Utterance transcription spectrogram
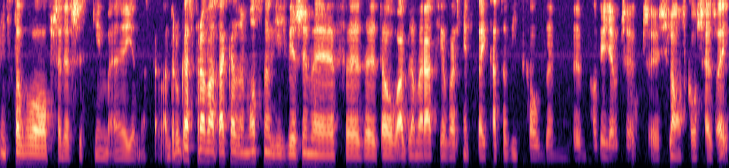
Więc to było przede wszystkim e, jedna sprawa. Druga sprawa taka, że mocno gdzieś wierzymy w tą aglomerację właśnie tutaj katowicką, bym, bym powiedział, czy, czy śląską szerzej.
